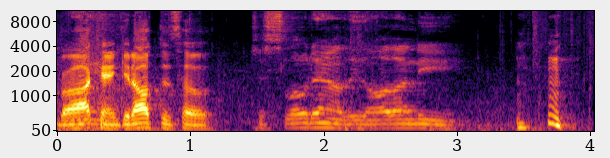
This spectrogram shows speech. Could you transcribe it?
Bro, I can't get off this hoe. Just slow down, Leland. All I need.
